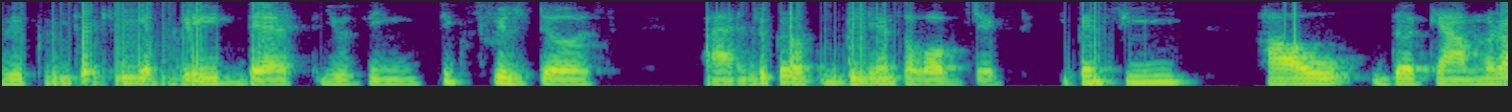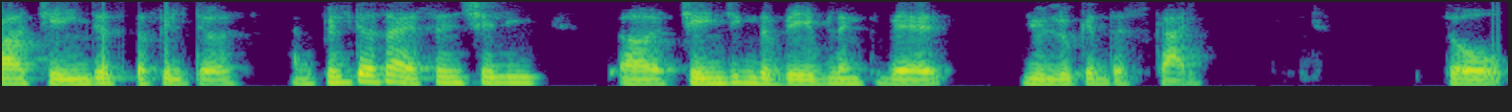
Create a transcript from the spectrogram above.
repeatedly at great depth using six filters and look at billions of objects. You can see how the camera changes the filters. And filters are essentially uh, changing the wavelength where you look at the sky. So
